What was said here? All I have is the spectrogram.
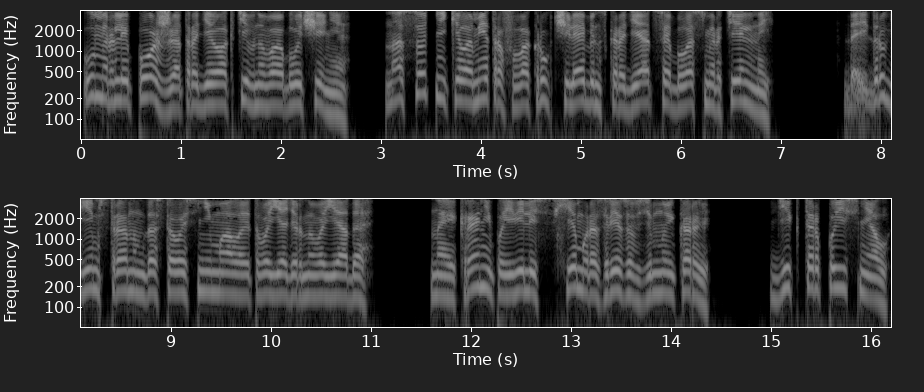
умерли позже от радиоактивного облучения. На сотни километров вокруг Челябинска радиация была смертельной. Да и другим странам досталось немало этого ядерного яда. На экране появились схемы разрезов земной коры. Диктор пояснял.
